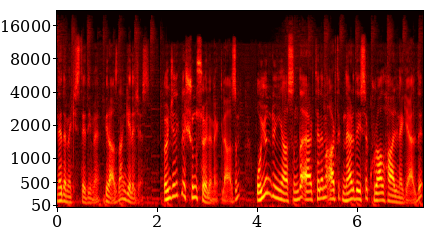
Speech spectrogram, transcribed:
Ne demek istediğime birazdan geleceğiz. Öncelikle şunu söylemek lazım. Oyun dünyasında erteleme artık neredeyse kural haline geldi.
